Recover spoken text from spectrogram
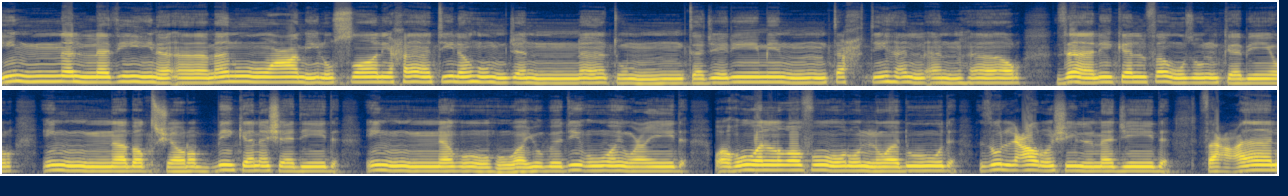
ان الذين امنوا وعملوا الصالحات لهم جنات تجري من تحتها الانهار ذلك الفوز الكبير. ان بطش ربك لشديد انه هو يبدئ ويعيد وهو الغفور الودود ذو العرش المجيد فعال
